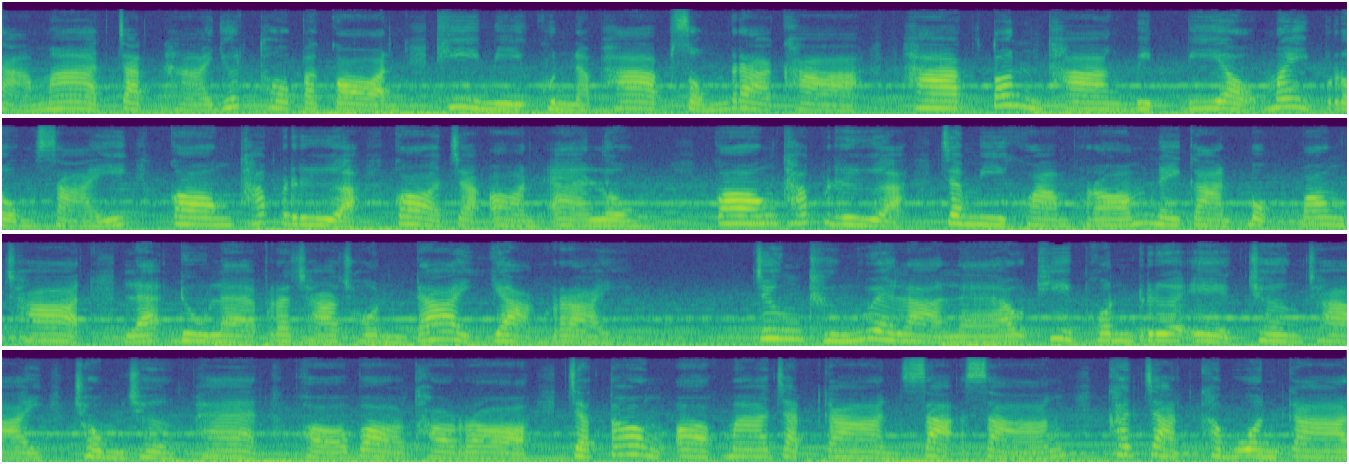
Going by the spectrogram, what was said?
สามารถจัดหายุทธโธปกรณ์ที่มีคุณภาพสมราคา หากต้นทางบิดเบี้ยวไม่โปร่งใส กองทัพเรือก็จะอ่อนแอลงกองทัพเรือจะมีความพร้อมในการปกป้องชาติ และดูแลประชาชนได้อย่างไร จึงถึงเวลาแล้วที่พลเรือเอกเชิงชาย ชมเชิงแพทย์ผอบอทรจะต้องออกมาจัดการสะสาง ขจัดขบวนการ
